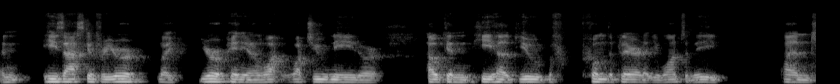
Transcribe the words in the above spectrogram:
And he's asking for your like your opinion on what what you need or how can he help you become the player that you want to be. And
